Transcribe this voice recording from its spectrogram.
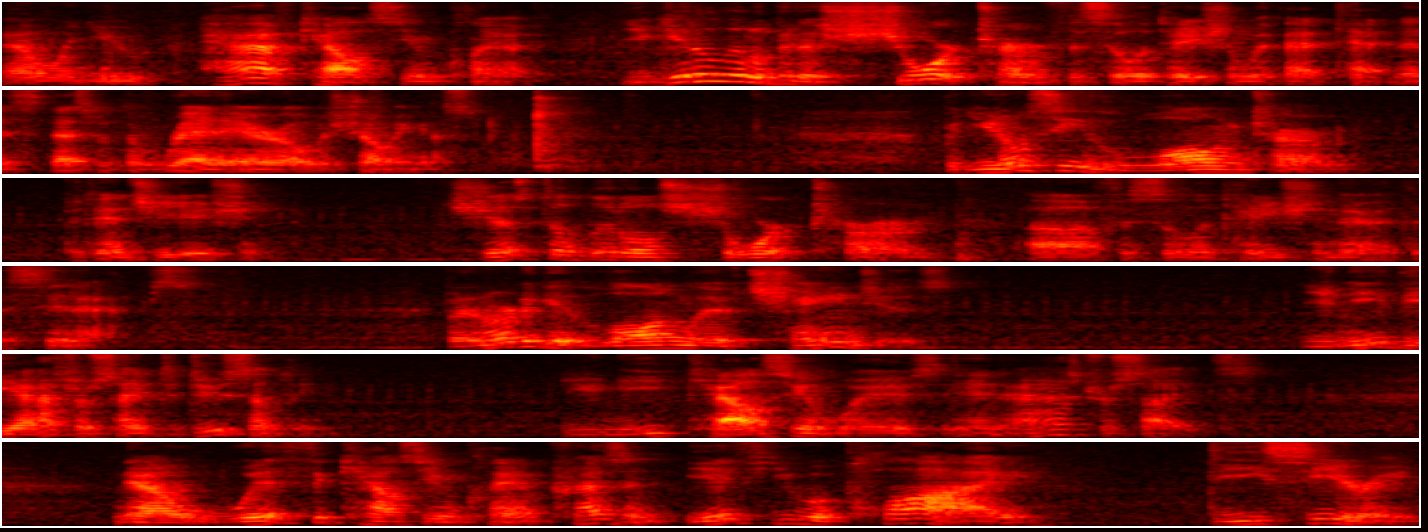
And when you have calcium clamp, you get a little bit of short-term facilitation with that tetanus. That's what the red arrow is showing us. But you don't see long-term potentiation. Just a little short-term uh, facilitation there at the synapse. But in order to get long-lived changes, you need the astrocyte to do something you need calcium waves in astrocytes. Now, with the calcium clamp present, if you apply D-serine,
